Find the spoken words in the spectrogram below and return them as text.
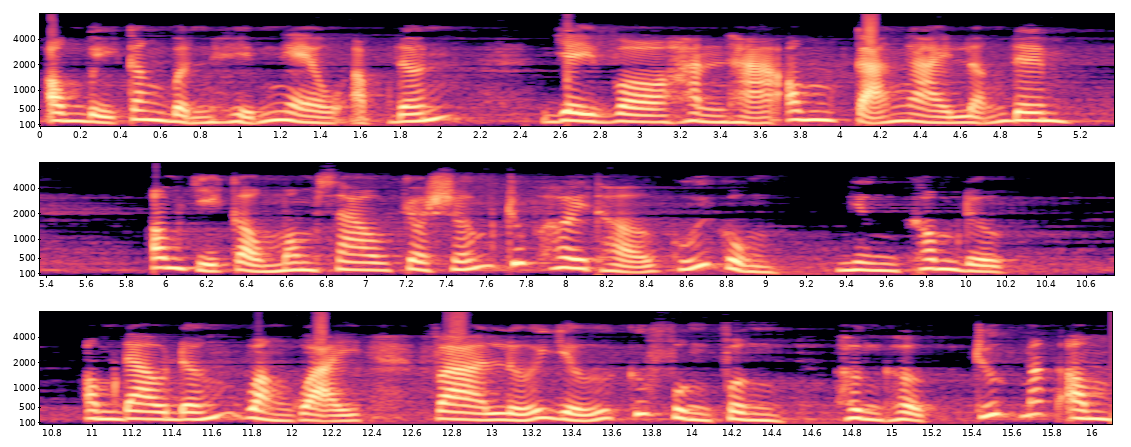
ông bị căn bệnh hiểm nghèo ập đến, dày vò hành hạ ông cả ngày lẫn đêm. Ông chỉ cầu mong sao cho sớm trút hơi thở cuối cùng, nhưng không được. Ông đau đớn hoàng quại và lửa dữ cứ phừng phừng, hừng hực trước mắt ông.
